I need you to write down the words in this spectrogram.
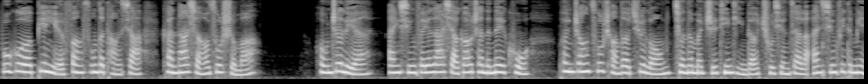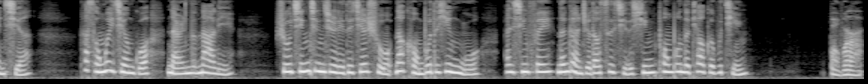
不过便也放松的躺下，看他想要做什么。红着脸，安心飞拉下高湛的内裤，膨胀粗长的巨龙就那么直挺挺的出现在了安心飞的面前。他从未见过男人的那里，如今近距离的接触那恐怖的硬物，安心飞能感觉到自己的心砰砰的跳个不停。宝贝儿，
